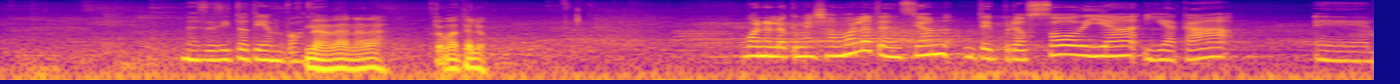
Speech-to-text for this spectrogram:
Necesito tiempo. Nada, nada. Tómatelo. Bueno, lo que me llamó la atención de prosodia, y acá em,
